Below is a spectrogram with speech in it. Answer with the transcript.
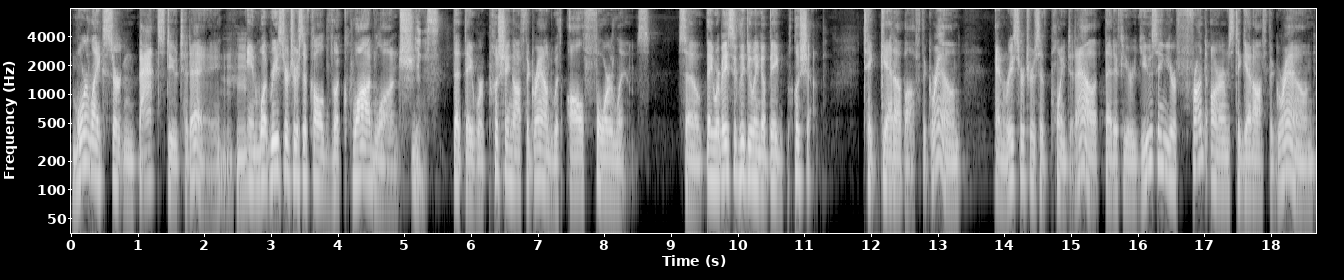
more like certain bats do today Mhm. in what researchers have called the quad launch. Yes. that they were pushing off the ground with all four limbs. So they were basically doing a big push up to get up off the ground. And researchers have pointed out that if you're using your front arms to get off the ground,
